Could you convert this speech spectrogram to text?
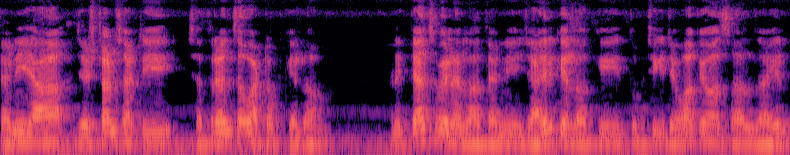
त्यांनी या ज्येष्ठांसाठी छत्र्यांचं वाटप केलं आणि त्याच वेळेला त्यांनी जाहीर केलं की तुमची जेव्हा केव्हा सहल जाईल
